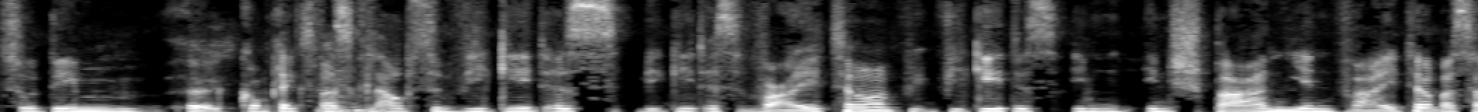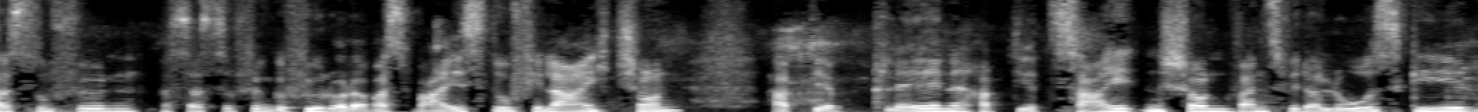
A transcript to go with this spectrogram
zu dem äh, Komplex, was Mhm. glaubst du, wie geht es, wie geht es weiter? Wie, wie geht es in, in Spanien weiter? Was hast du für ein, was hast du für ein Gefühl oder was weißt du vielleicht schon? Habt ihr Pläne, habt ihr Zeiten schon, wann es wieder losgeht?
